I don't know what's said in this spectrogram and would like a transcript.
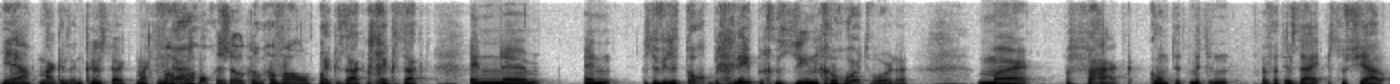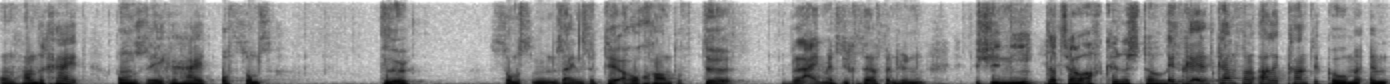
Ja. maken ze een kunstwerk, maakt niet Van uit. Gogh is ook een geval. Exact, exact. En, ehm, en ze willen toch begrepen, gezien, gehoord worden. Maar vaak komt het met een, wat je zei, sociale onhandigheid, onzekerheid of soms te. Soms zijn ze te arrogant of te blij met zichzelf en hun genie. Dat zou af kunnen stoten. Het, het kan van alle kanten komen en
